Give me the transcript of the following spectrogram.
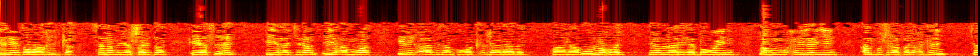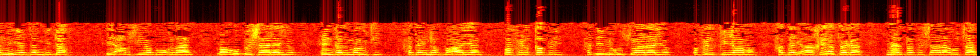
إنه طواغيتك. سنمي شيطان، إيا صحي. إيا أجرام. إيا أموات. إن عابدان كوا كدير هذا فأنا أبو النقضي. إلى الله أبوين لهم إليين البشرى فرعقلين جنية بداف إي عبسي أبو غلان وهو بشاريو. عند الموت. هدين الضعيان وفي القبر. هدين لغو سؤاليو وفي القيامة. هدين آخرتك. مالبا بشارة أوتال.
